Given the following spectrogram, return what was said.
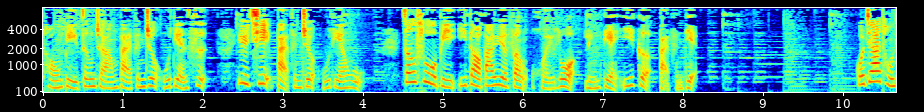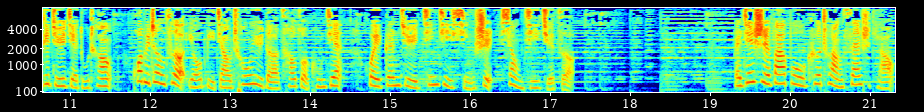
同比增长百分之五点四，预期百分之五点五。增速比一到八月份回落零点一个百分点。国家统计局解读称，货币政策有比较充裕的操作空间，会根据经济形势相机抉择。北京市发布科创三十条，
